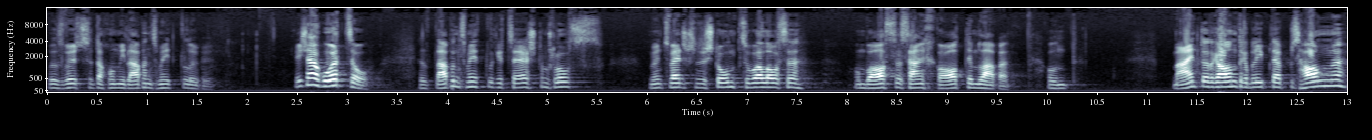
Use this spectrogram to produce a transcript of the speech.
weil sie wissen, da komme ich Lebensmittel über. Ist auch gut so. Weil die Lebensmittel gibt es erst am Schluss. Wir müssen wenigstens eine Stunde zuhören, um was es eigentlich geht im Leben. Und meint oder andere bleibt etwas hängen.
